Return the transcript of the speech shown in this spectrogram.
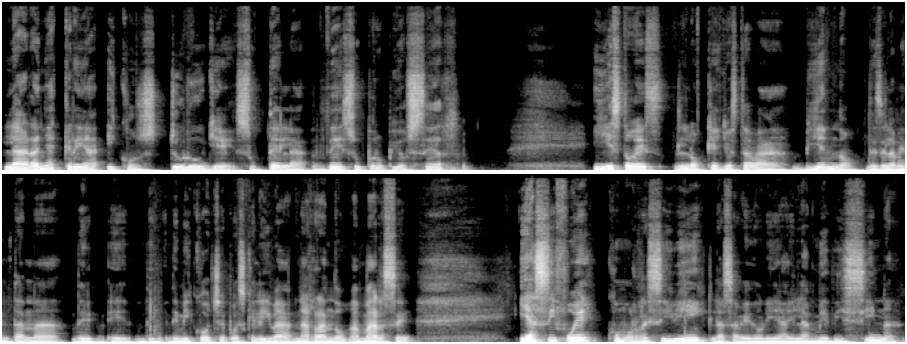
La araña crea y construye su tela de su propio ser. Y esto es lo que yo estaba viendo desde la ventana de, eh, de mi coche, pues que le iba narrando a Marce. Y así fue como recibí la sabiduría y la medicina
